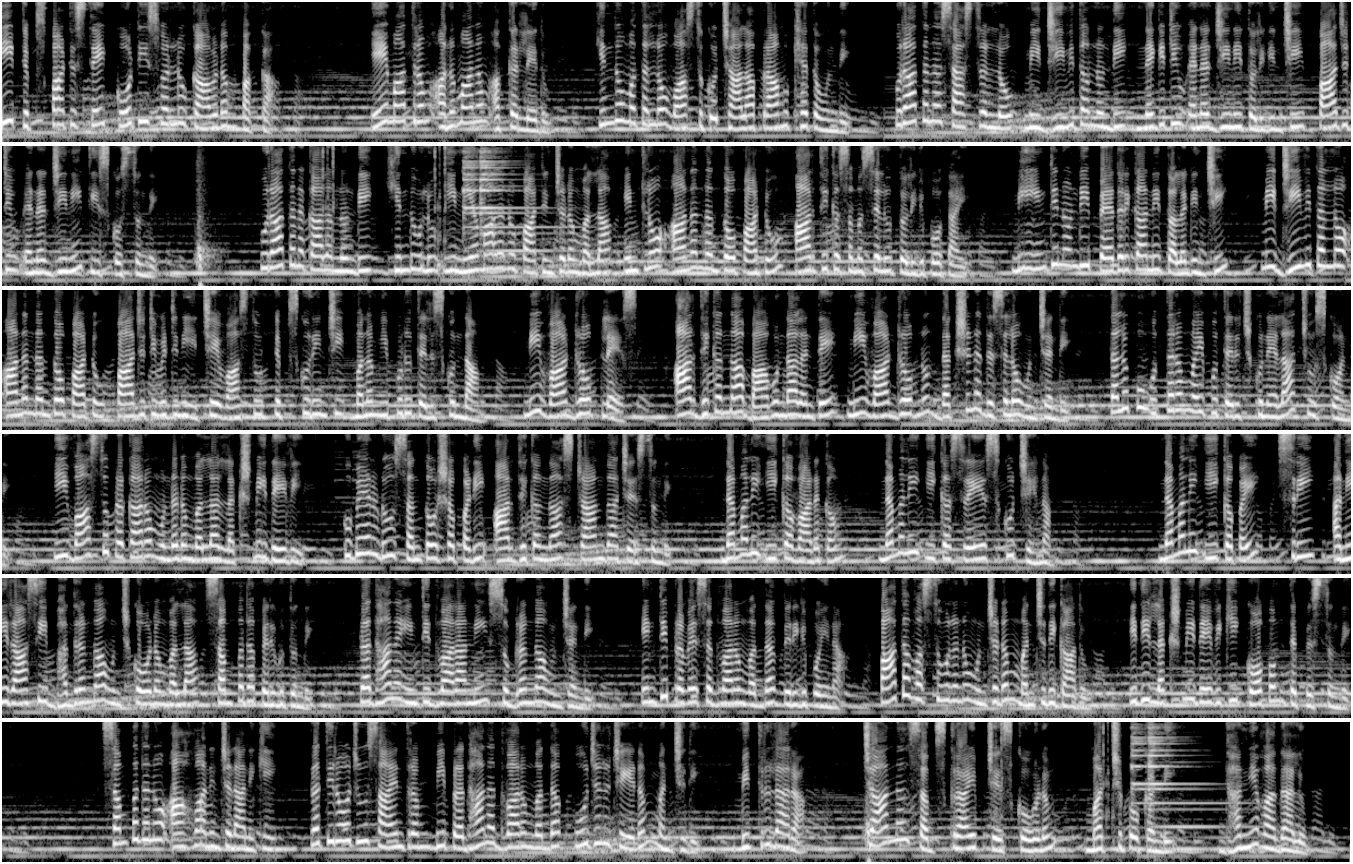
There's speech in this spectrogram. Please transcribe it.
ఈ టిప్స్ పాటిస్తే కోటీశ్వర్లు కావడం పక్కా. ఏమాత్రం అనుమానం అక్కర్లేదు. హిందూ మతంలో వాస్తుకు చాలా ప్రాముఖ్యత ఉంది. పురాతన శాస్త్రంలో మీ జీవితం నుండి నెగటివ్ ఎనర్జీని తొలగించి పాజిటివ్ ఎనర్జీని తీసుకొస్తుంది. పురాతన కాలం నుండి హిందువులు ఈ నియమాలను పాటించడం వల్ల ఇంట్లో ఆనందంతో పాటు ఆర్థిక సమస్యలు తొలగిపోతాయి. మీ ఇంటి నుండి పేదరికాన్ని తొలగించి మీ జీవితంలో ఆనందంతో పాటు పాజిటివిటీని ఇచ్చే వాస్తు టిప్స్ గురించి మనం ఇప్పుడు తెలుసుకుందాం. మీ వార్డ్రోబ్ ప్లేస్. ఆర్థికంగా బాగుండాలంటే మీ వార్డ్రోబ్ను దక్షిణ దిశలో ఉంచండి. తలుపు ఉత్తరం వైపు తెరుచుకునేలా చూసుకోండి. ఈ వాస్తు ప్రకారం ఉండడం వల్ల లక్ష్మీదేవి కుబేరుడు సంతోషపడి ఆర్థికంగా స్ట్రాంగ్గా చేస్తుంది. నెమలి ఈక వాడకం నెమలి ఈక శ్రేయస్సుకు చిహ్నం. నెమలి ఈకపై శ్రీ అని రాసి భద్రంగా ఉంచుకోవడం వల్ల సంపద పెరుగుతుంది. ప్రధాన ఇంటి ద్వారాన్ని శుభ్రంగా ఉంచండి. ఇంటి ప్రవేశద్వారం వద్ద విరిగిపోయిన పాత వస్తువులను ఉంచడం మంచిది కాదు. ఇది లక్ష్మీదేవికి కోపం తెప్పిస్తుంది. సంపదను ఆహ్వానించడానికి ప్రతిరోజు సాయంత్రం మీ ప్రధాన ద్వారం వద్ద పూజలు చేయడం మంచిది. మిత్రులారా ఛానల్ సబ్స్క్రైబ్ చేసుకోవడం మర్చిపోకండి. ధన్యవాదాలు.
